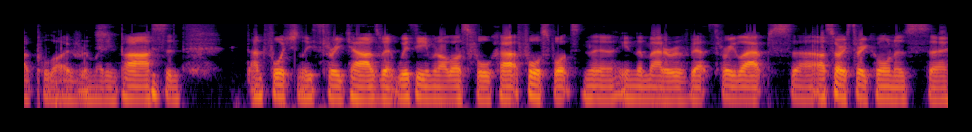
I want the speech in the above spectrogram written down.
I pull over and let him pass, and unfortunately, three cars went with him, and I lost four car four spots in the in the matter of about three laps. Uh, oh, sorry, three corners. So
